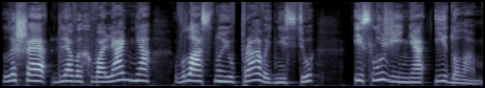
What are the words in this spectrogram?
лише для вихваляння власною праведністю і служіння ідолам.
